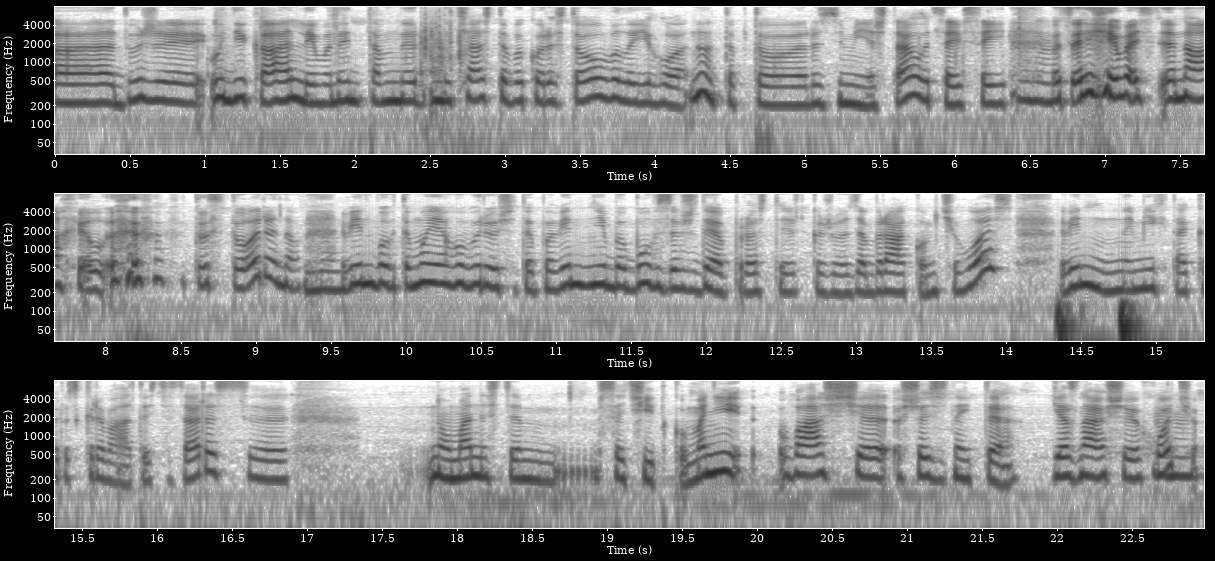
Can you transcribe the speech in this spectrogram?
е, дуже унікальний. Вони там не, не часто використовували його. Ну, тобто, розумієш, та оцей всей, mm-hmm. оцей весь нахил в ту сторону. Mm-hmm. Він був, тому я говорю, що типу він ніби був завжди, просто я ж кажу, за браком чогось. Він не міг так розкриватися. Зараз. Е, Ну, у мене з цим все чітко. Мені важче щось знайти. Я знаю, що я хочу, mm-hmm.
